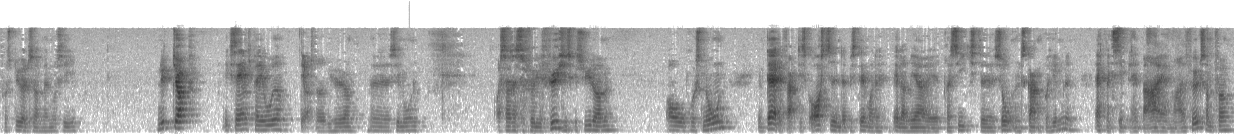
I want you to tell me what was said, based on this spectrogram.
forstyrrelse, man må sige. Nyt job, eksamensperioder, det er også noget, vi hører, øh, Simone. Og så er der selvfølgelig fysiske sygdomme. Og hos nogen, jamen der er det faktisk årstiden, der bestemmer det, eller mere øh, præcist øh, solens gang på himlen, at man simpelthen bare er meget følsom for,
